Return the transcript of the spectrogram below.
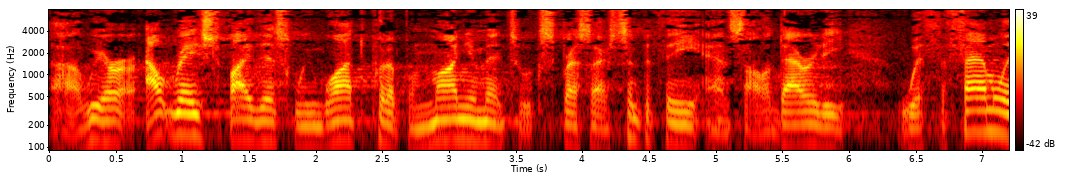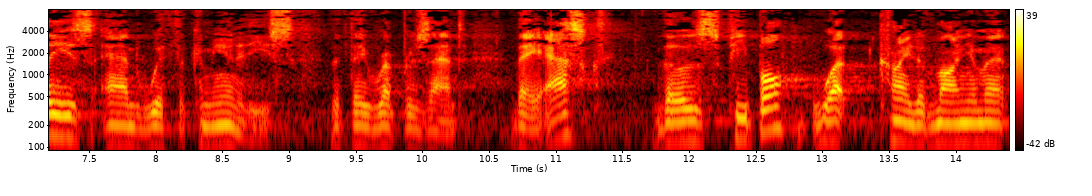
uh, we are outraged by this. We want to put up a monument to express our sympathy and solidarity with the families and with the communities that they represent. They ask those people, what kind of monument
